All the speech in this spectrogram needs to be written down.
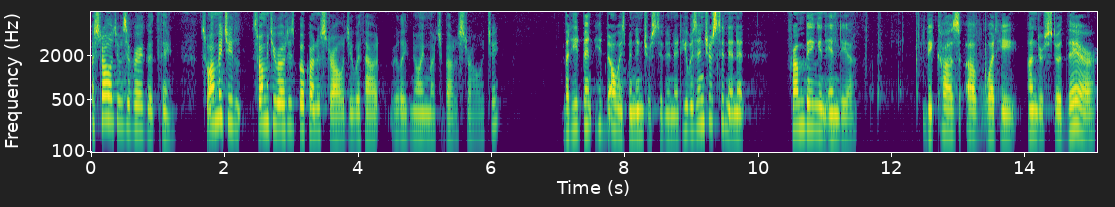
astrology was a very good thing. Swamiji, Swamiji wrote his book on astrology without really knowing much about astrology. But he'd, been, he'd always been interested in it. He was interested in it from being in India because of what he understood there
